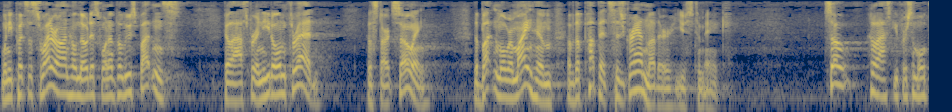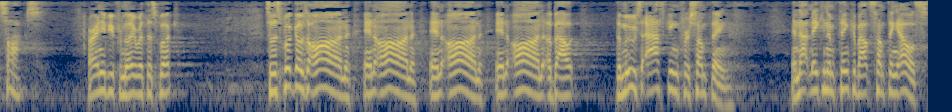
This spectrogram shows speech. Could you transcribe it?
When he puts the sweater on, he'll notice one of the loose buttons. He'll ask for a needle and thread. He'll start sewing. The button will remind him of the puppets his grandmother used to make. So, he'll ask you for some old socks. Are any of you familiar with this book? So this book goes on and on and on and on about the moose asking for something and not making him think about something else.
